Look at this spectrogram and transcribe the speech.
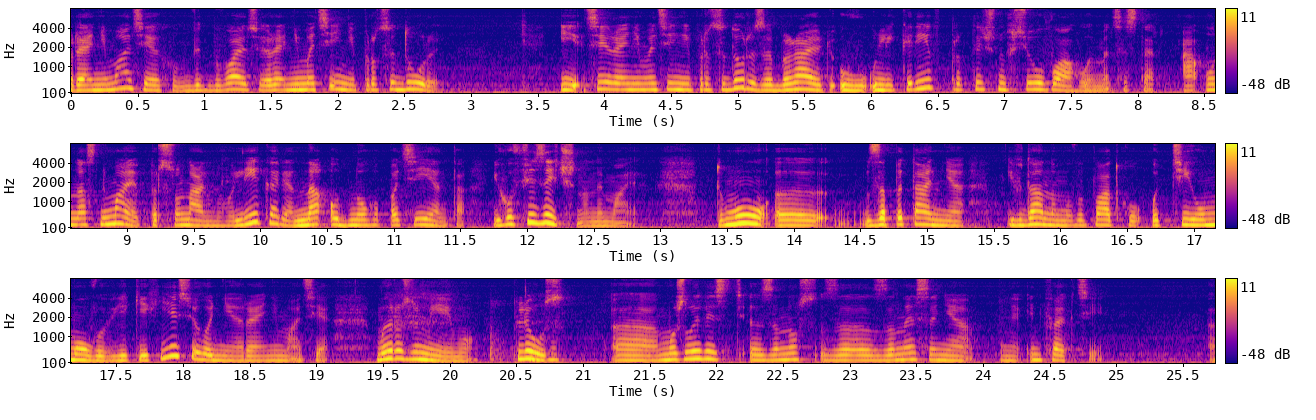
реанімаціях відбуваються реанімаційні процедури. І ці реанімаційні процедури забирають у, лікарів практично всю увагу і медсестер. А у нас немає персонального лікаря на одного пацієнта. Його фізично немає. Тому е, запитання, і в даному випадку, от ті умови, в яких є сьогодні реанімація, ми розуміємо. Плюс можливість занос, занесення інфекцій. Е,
